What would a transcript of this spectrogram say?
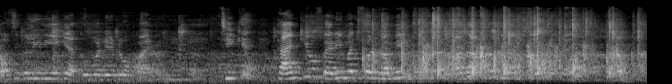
पॉसिबल ही नहीं है कि एकोमोडेट हो पाए। ठीक है? Thank you very much for coming और आप लोग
